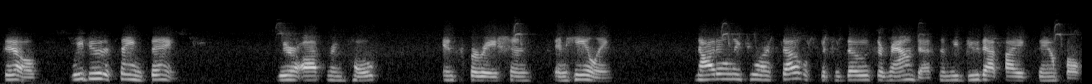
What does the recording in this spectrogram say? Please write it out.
still, we do the same thing. We are offering hope, inspiration, and healing, not only to ourselves, but to those around us. And we do that by example.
